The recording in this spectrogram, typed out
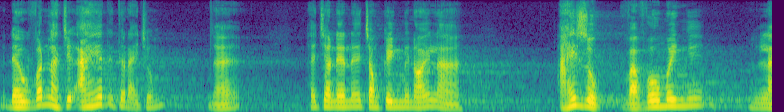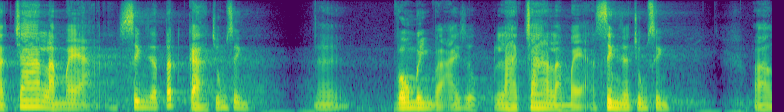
đều vẫn là chữ ái hết đấy, thưa đại chúng. Đấy thế cho nên trong kinh mới nói là ái dục và vô minh ấy, là cha là mẹ sinh ra tất cả chúng sinh đấy. vô minh và ái dục là cha là mẹ sinh ra chúng sinh à,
